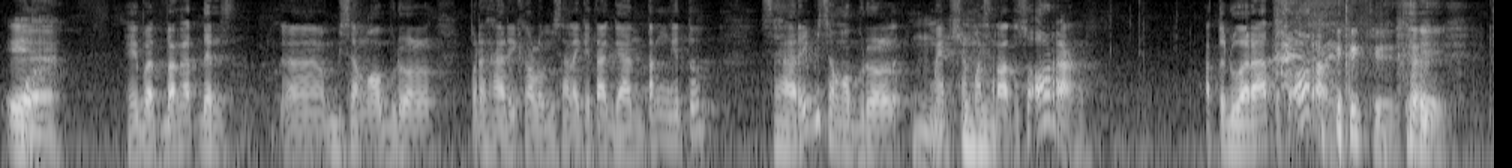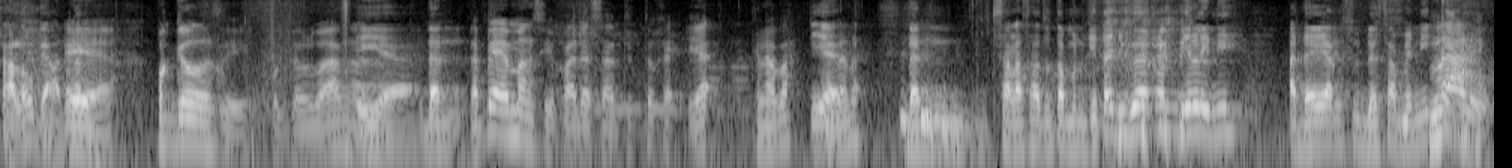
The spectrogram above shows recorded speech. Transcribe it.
Iya. wah, hebat banget dan eh, bisa ngobrol per hari kalau misalnya kita ganteng gitu, sehari bisa ngobrol Hmm. match sama 100 orang atau 200 orang. kalau ganteng. Iya, pegel sih, pegel banget. Iya, dan Tapi emang sih pada saat itu kayak ya kenapa? Iya. Gimana? Dan salah satu teman kita juga kan Bill ini ada yang sudah sampai nikah Nah. loh.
